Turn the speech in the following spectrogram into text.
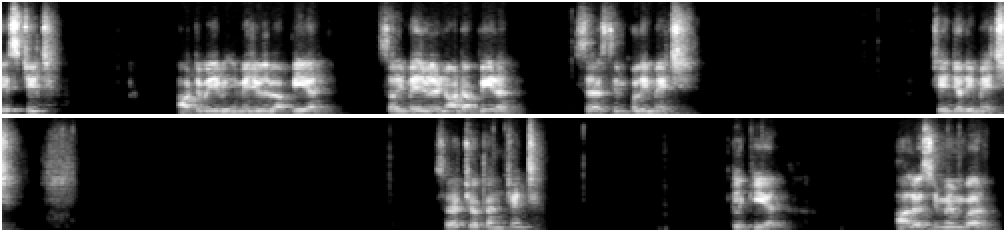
paste it. Automatically image will appear. So image will not appear. Select simple image. Change your image. Select your content. Click here. Always remember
